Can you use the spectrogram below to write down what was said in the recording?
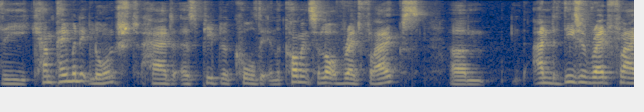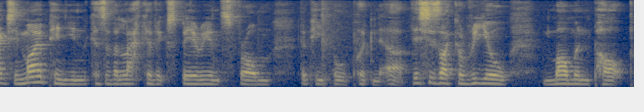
the campaign when it launched had, as people have called it in the comments, a lot of red flags. Um, and these are red flags, in my opinion, because of a lack of experience from the people putting it up. This is like a real mom and pop,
